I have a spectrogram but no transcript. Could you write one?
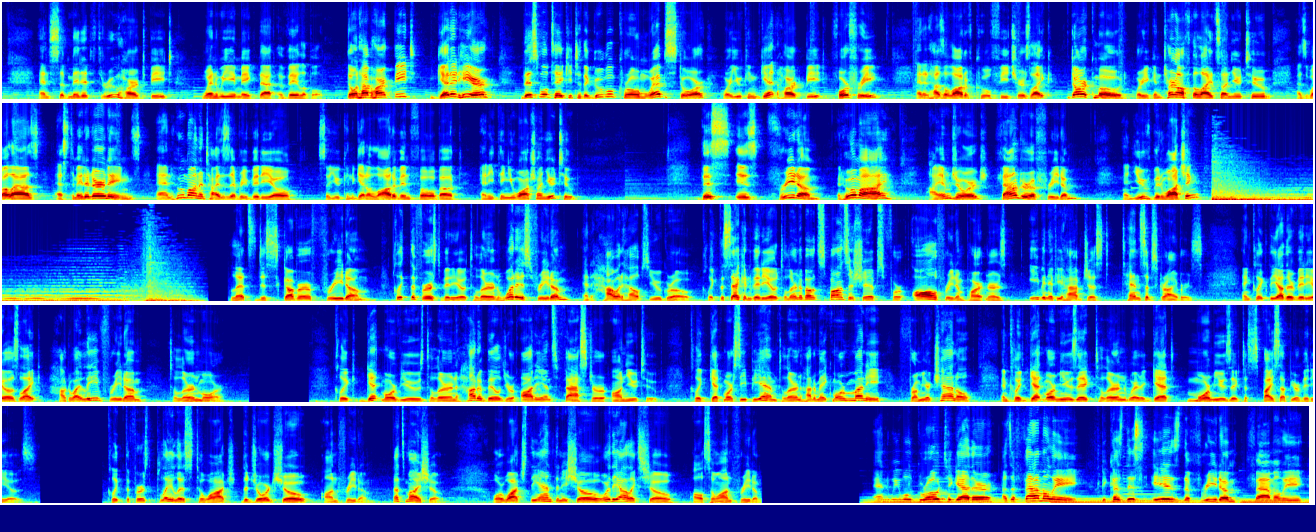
and submit it through Heartbeat when we make that available. Don't have Heartbeat? Get it here! This will take you to the Google Chrome web store where you can get Heartbeat for free, and it has a lot of cool features like dark mode, where you can turn off the lights on YouTube, as well as estimated earnings, and who monetizes every video, so you can get a lot of info about anything you watch on YouTube. This is Freedom, and who am I? I am George, founder of Freedom, and you've been watching Let's discover freedom. Click the first video to learn what is freedom and how it helps you grow. Click the second video to learn about sponsorships for all Freedom partners, even if you have just 10 subscribers. And click the other videos like How Do I Leave Freedom to learn more. Click Get More Views to learn how to build your audience faster on YouTube. Click Get More CPM to learn how to make more money from your channel and click Get More Music to learn where to get more music to spice up your videos. Click the first playlist to watch The George Show on Freedom. That's my show. Or watch The Anthony Show or The Alex Show, also on Freedom. And we will grow together as a family because this is the Freedom family.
